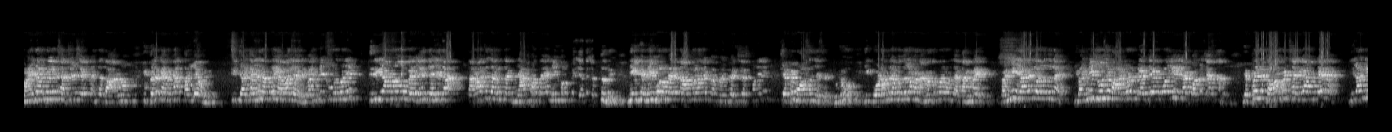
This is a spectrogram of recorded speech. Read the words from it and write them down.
మైనర్ పిల్లకి సర్జరీ చేయడం ఎంత దారుణం. ఈ తల్లిదండ్రులు ఇవ్వలేదు ఎవరు లేరు ఇవన్నీ చూడుకొని తిరిగినప్పుడు వీళ్ళేం తెలియదా తర్వాత జరుగుతాయి జ్ఞాపకం నీ కులం ఏదో చెప్తుంది. నీకు నీ కులం నా చేసుకొని చెప్పి మోసం చేశాడు. ఇప్పుడు ఈ కూడం ప్రభుత్వంలో మన అనంతపురం ఉంది ఆ ఇవన్నీ ఇలాగే జరుగుతున్నాయి. ఇవన్నీ చూసి వాళ్ళు కూడా ప్రేర్ చేయకపోయి ఇలా పనులు చేస్తారు ఎప్పుడైనా గవర్నమెంట్ సరిగా ఉంటే ఇలాంటి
